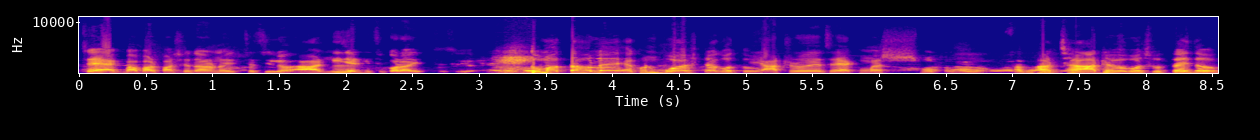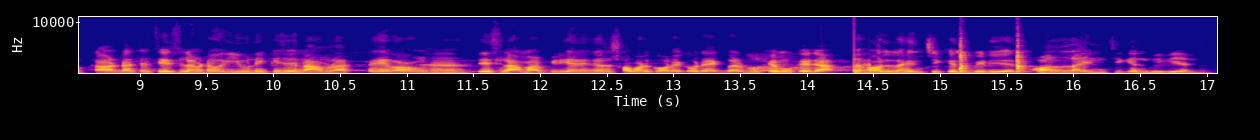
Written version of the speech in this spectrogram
হচ্ছে এক বাবার পাশে দাঁড়ানোর ইচ্ছা ছিল আর নিজের কিছু করার ইচ্ছা ছিল। তোমার তাহলে এখন বয়সটা কত? আঠারো হয়েছে এক মাস মতো হলো। আচ্ছা আঠেরো বছর তাই তো? কারণটা হচ্ছে চেয়েছিলাম একটা ইউনিক কিছু নাম রাখতে এবং হ্যাঁ। চেয়েছিলাম আমার বিরিয়ানি যেন সবার ঘরে ঘরে একবার মুখে মুখে যা। Online chicken biryani online chicken biryani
